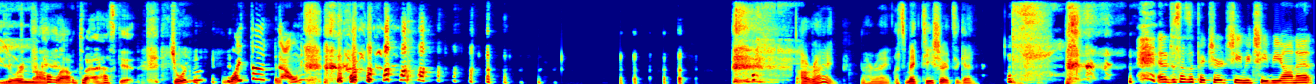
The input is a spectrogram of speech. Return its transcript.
You are not allowed to ask it. Jordan, write that down. All right. All right. Let's make t-shirts again. and it just has a picture of Chibi Chibi on it.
